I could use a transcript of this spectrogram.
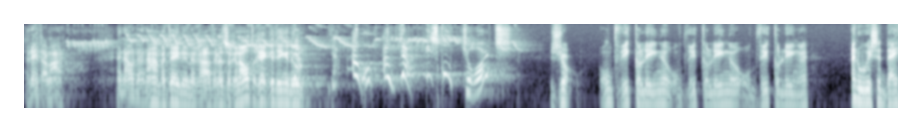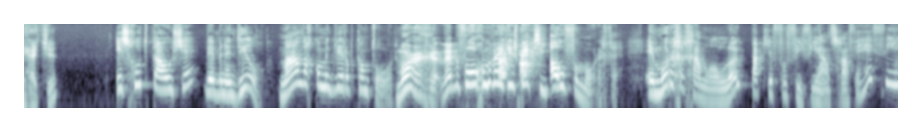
Red haar maar. En hou daarna meteen in de gaten dat ze geen al te gekke dingen doen. Ja, oh, oh, oh, ja, is goed, George. Zo, ontwikkelingen, ontwikkelingen, ontwikkelingen. En hoe is het bij Hetje? Is goed, Koosje. We hebben een deal. Maandag kom ik weer op kantoor. Morgen. We hebben volgende week inspectie. Overmorgen. En morgen gaan we een leuk pakje voor Vivi aanschaffen. Hè, Vivi?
